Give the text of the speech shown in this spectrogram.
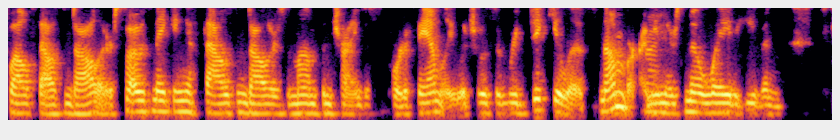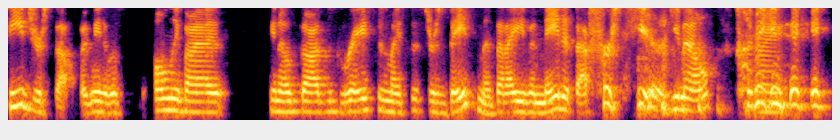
$12,000. So I was making $1,000 a month and trying to support a family, which was a ridiculous number. I mean, there's no way to even feed yourself. I mean, it was only by you know god's grace in my sister's basement that i even made it that first year you know i mean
